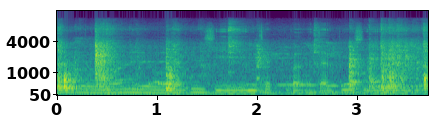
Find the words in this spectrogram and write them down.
Ayo ayo habisin cepat habisin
